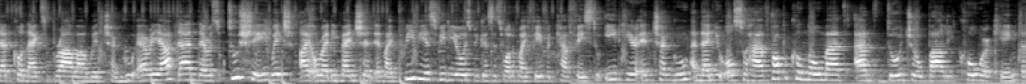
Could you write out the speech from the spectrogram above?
that connects Berawa with Canggu area. Then there is Touche, which I already mentioned in my previous videos because it's one of my favorite cafes to eat here in Canggu. And then you also have Tropical Nomad and Dojo Bali Co-working. The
